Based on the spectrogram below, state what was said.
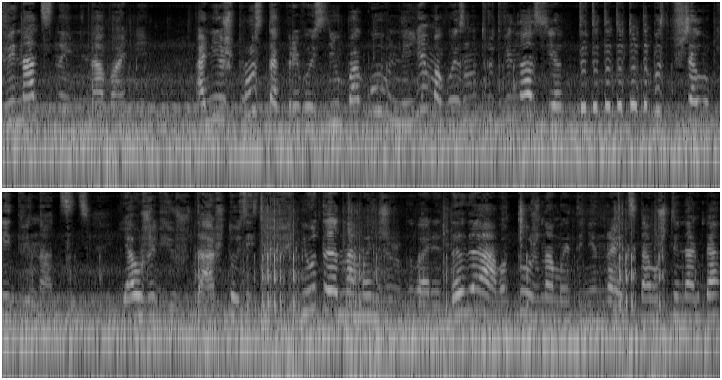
12 наименований. Они же просто так привозят неупакованные. Я могу, я смотрю 12, я быстро окей, 12. Я уже вижу, да, что здесь. И вот одна менеджер говорит, да-да, вот тоже нам это не нравится, потому что иногда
